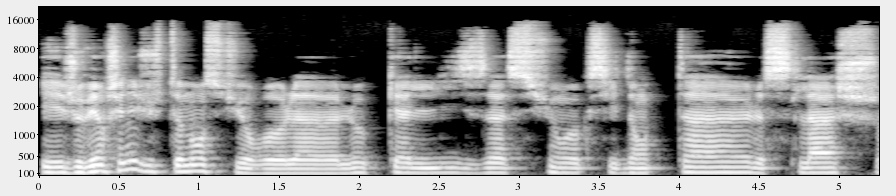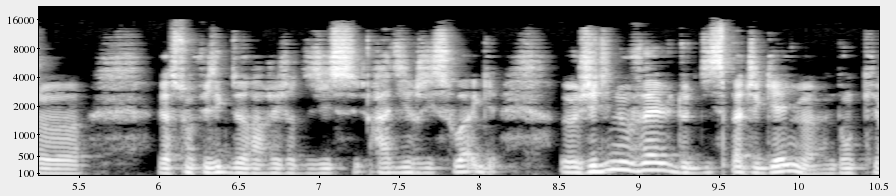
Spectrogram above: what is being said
Et je vais enchaîner justement sur euh, la localisation occidentale slash version physique de Radirji Swag. J'ai des nouvelles de Dispatch Game, donc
